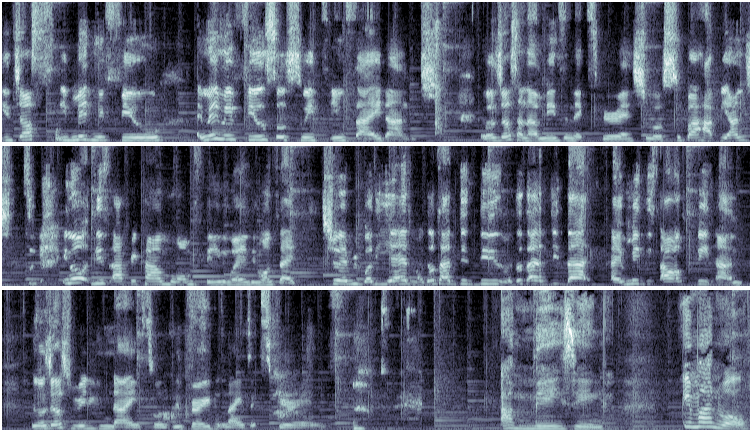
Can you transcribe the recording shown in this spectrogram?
it just it made me feel it made me feel so sweet inside and it was just an amazing experience. She was super happy. And, you know, this African mom thing when they want to like show everybody, yes, my daughter did this, my daughter did that. I made this outfit. And it was just really nice. It was a very nice experience. Amazing. Emmanuel,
